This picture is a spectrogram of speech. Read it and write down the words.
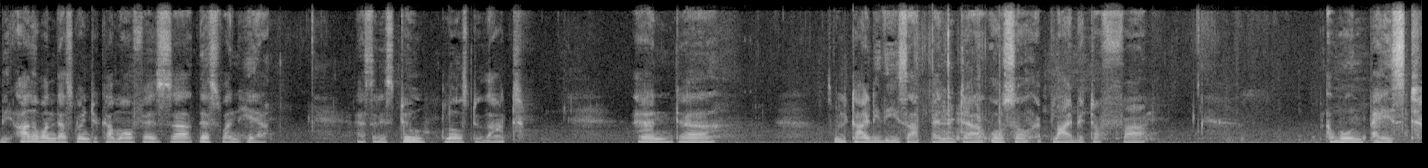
the other one that's going to come off is uh, this one here, as it is too close to that. And uh, we'll tidy these up and uh, also apply a bit of uh, a wound paste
